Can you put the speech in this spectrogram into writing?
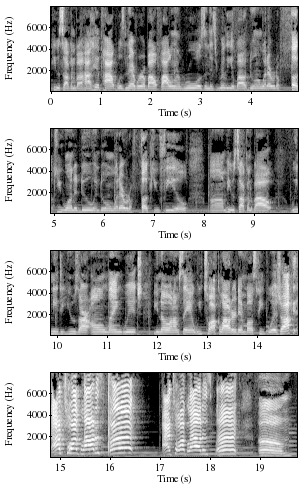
He was talking about how hip hop was never about following rules and it's really about doing whatever the fuck you want to do and doing whatever the fuck you feel. Um, he was talking about we need to use our own language. You know what I'm saying? We talk louder than most people. As y'all can, I talk loud as fuck. I talk loud as fuck. Um,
